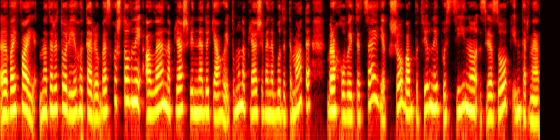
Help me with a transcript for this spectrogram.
Wi-Fi на території готелю безкоштовний, але на пляж він не дотягує. Тому на пляжі ви не будете мати. Враховуйте це, якщо вам потрібний постійно зв'язок інтернет.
